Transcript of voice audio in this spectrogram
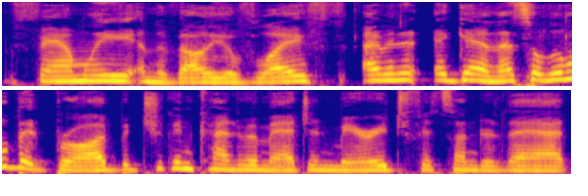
family and the value of life. I mean, again, that's a little bit broad, but you can kind of imagine marriage fits under that.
